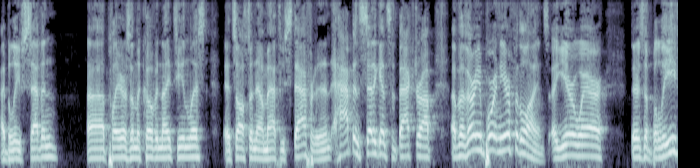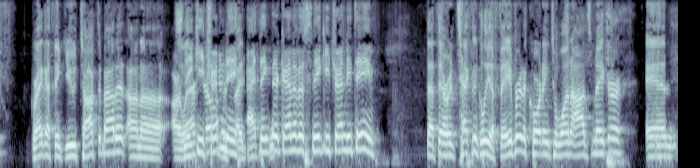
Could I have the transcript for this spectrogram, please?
I believe, seven uh, players on the COVID 19 list, it's also now Matthew Stafford. And it happens set against the backdrop of a very important year for the Lions, a year where there's a belief. Greg, I think you talked about it on uh, our Sneaky last show, trendy. that I think they're kind of a sneaky trendy team. that they're technically a favorite according to one odds maker. And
